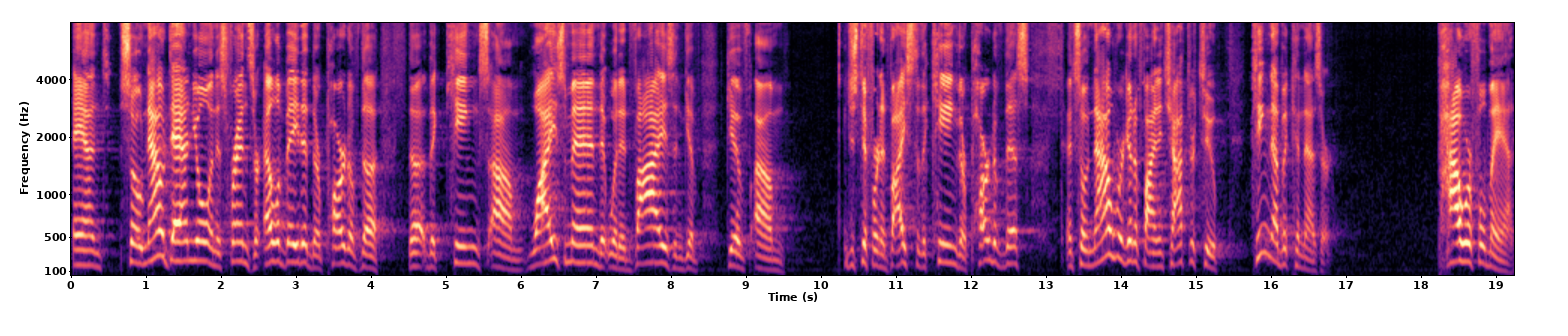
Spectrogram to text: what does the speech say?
And so now Daniel and his friends are elevated. They're part of the the, the king's um, wise men that would advise and give, give um, just different advice to the king. They're part of this. And so now we're going to find in chapter 2 King Nebuchadnezzar, powerful man,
